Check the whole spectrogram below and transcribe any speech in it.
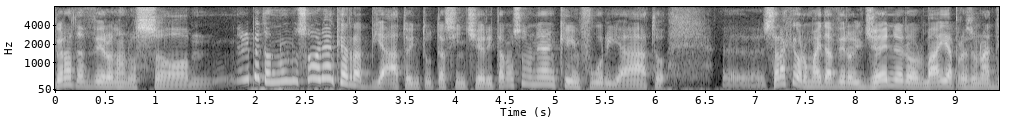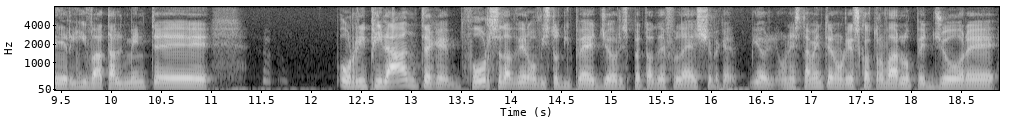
però davvero non lo so. Ripeto, non sono neanche arrabbiato in tutta sincerità, non sono neanche infuriato. Eh, sarà che ormai davvero il genere ormai ha preso una deriva talmente orripilante che forse davvero ho visto di peggio rispetto a The Flash, perché io onestamente non riesco a trovarlo peggiore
